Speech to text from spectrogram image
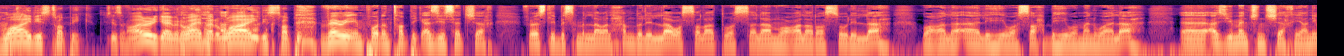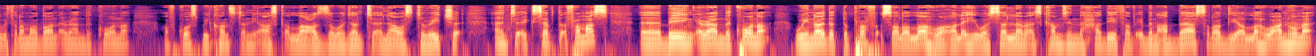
Why this topic? Since I already gave it away, but why this topic? Very important topic, as you said, Sheikh. Firstly, Bismillah, alhamdulillah, wa salatu wa salamu ala rasulillah wa ala alihi wa sahbihi wa man walah. Uh, as you mentioned, Sheikh, yani, with Ramadan around the corner, of course, we constantly ask Allah Azza wa Jal to allow us to reach it and to accept it from us. Uh, being around the corner, we know that the Prophet sallallahu alaihi wasallam, as comes in the hadith of Ibn Abbas radiallahu anhuma,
